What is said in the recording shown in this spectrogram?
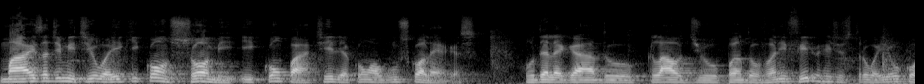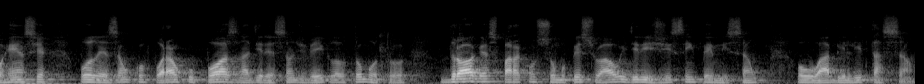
mas admitiu aí que consome e compartilha com alguns colegas. O delegado Cláudio Pandovani Filho registrou aí a ocorrência por lesão corporal culposa na direção de veículo automotor, drogas para consumo pessoal e dirigir sem permissão ou habilitação.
